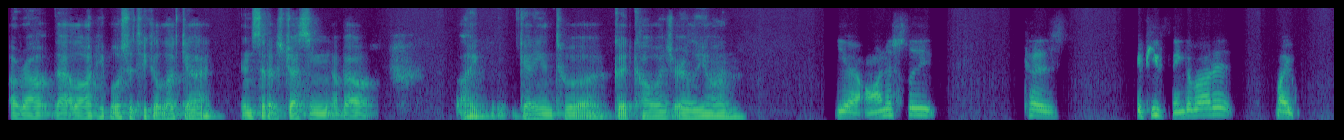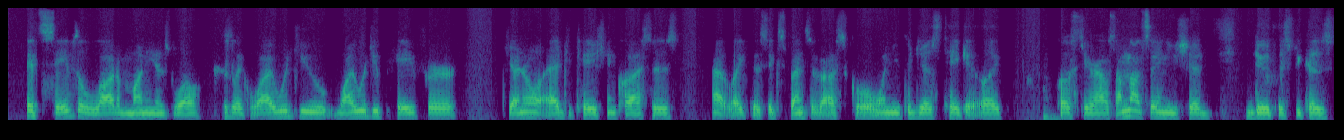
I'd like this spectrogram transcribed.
a route that a lot of people should take a look at instead of stressing about like getting into a good college early on. Yeah, honestly, because if you think about it, like it saves a lot of money as well. Because like, why would you why would you pay for general education classes at like this expensive ass school when you could just take it like close to your house? I'm not saying you should do this because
